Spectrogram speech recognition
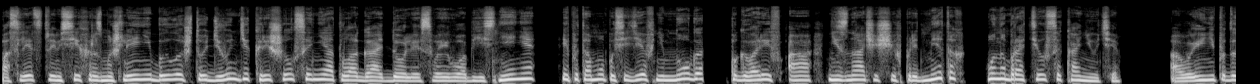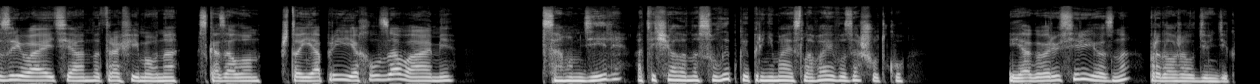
Последствием сих размышлений было, что Дюндик решился не отлагать доли своего объяснения, и потому, посидев немного, поговорив о незначащих предметах, он обратился к Анюте. «А вы не подозреваете, Анна Трофимовна», — сказал он, «что я приехал за вами». «В самом деле», — отвечала она с улыбкой, принимая слова его за шутку. «Я говорю серьезно», — продолжал Дюндик.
